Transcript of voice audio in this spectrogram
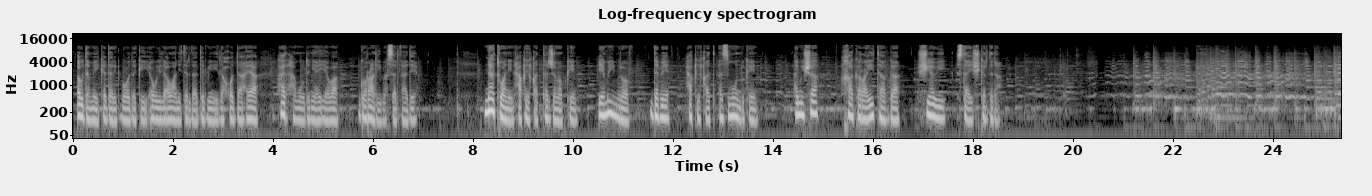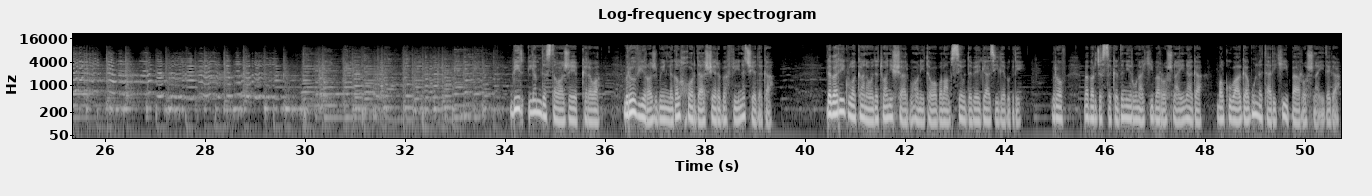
ئەو دەمەی کە دەرک بەوە دەکەی ئەوەی لە ئەوانی تردا دەبینی لە خۆتدا هەیە، هەر هەموو دنیای ئێوە گۆڕانی بەسەردا دێ. ناتوانین حەقیقەت تەرجەمە بکەین، ئێمەی مرۆڤ دەبێ حەقیقەت ئەزموون بکەین. هەمیشە خاکەڕایی تاڤگە شیاوی ستایشکردنە. بیر لەم دەستەواژەیە بکەرەوە مرۆڤی ڕەژبین لەگەڵ خۆردا شێرە بەفرینە چێ دەکا لەبارەی گوڵەکانەوە دەتوانی شار بهۆنیتەوە بەڵام سێو دەبێ گازی لێبگری مرۆڤ بە بەرجەستەکردنی ڕووناکی بە ڕۆشنایی ناگا بەڵکو بە ئاگابوون لە تاریکی بە ڕۆشنایی دەگا.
